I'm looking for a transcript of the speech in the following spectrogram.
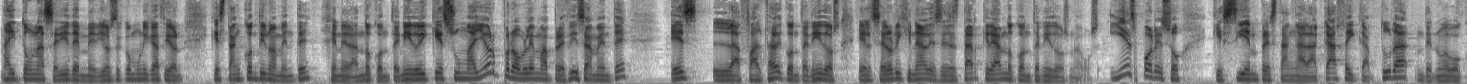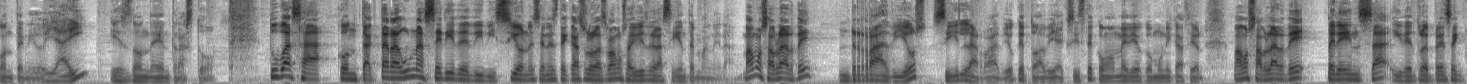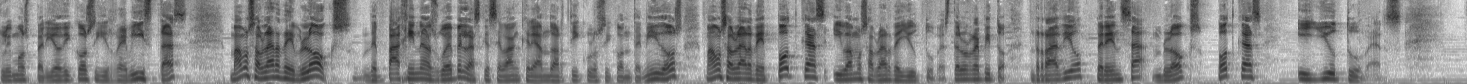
hay toda una serie de medios de comunicación que están continuamente generando contenido y que su mayor problema precisamente es la falta de contenidos, el ser originales, es estar creando contenidos nuevos. Y es por eso que siempre están a la caza y captura de nuevo contenido. Y ahí es donde entras tú. Tú vas a contactar a una serie de divisiones, en este caso las vamos a vivir de la siguiente manera. Vamos a hablar de radios, sí, la radio que todavía existe como medio de comunicación. Vamos a hablar de prensa y dentro de prensa incluimos periódicos y revistas. Vamos a hablar de blogs, de páginas web en las que se van creando artículos y contenidos. Vamos a hablar de podcast y vamos a hablar de youtubers. Te lo repito, radio, prensa, blogs, podcast y youtubers.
